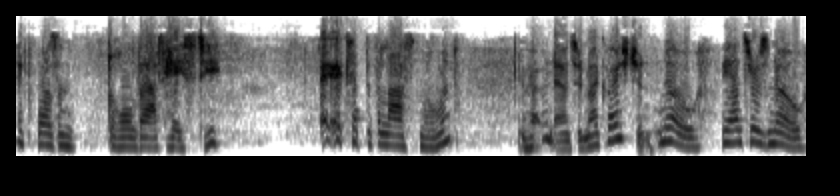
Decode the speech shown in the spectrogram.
It wasn't all that hasty. Except at the last moment. You haven't answered my question. No, the answer is no.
